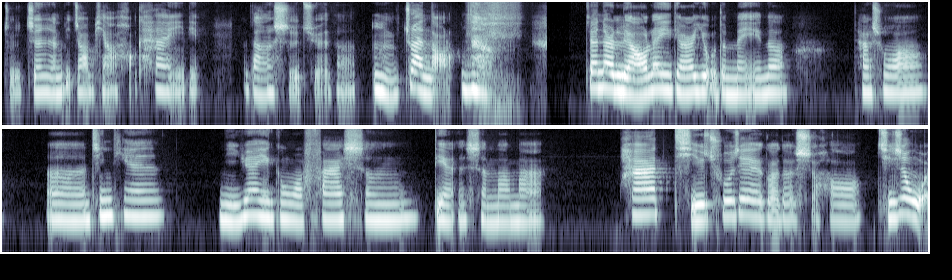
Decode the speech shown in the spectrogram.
就是真人比照片要好看一点。当时觉得，嗯，赚到了，在那儿聊了一点有的没的。他说，嗯，今天你愿意跟我发生点什么吗？他提出这个的时候，其实我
